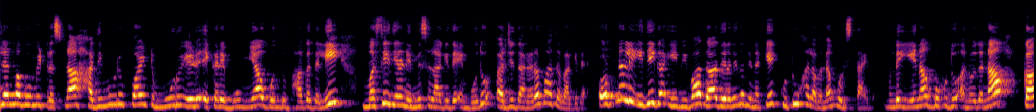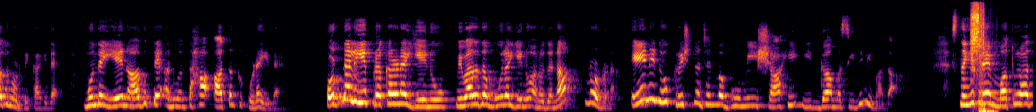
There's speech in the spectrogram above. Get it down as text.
ಜನ್ಮಭೂಮಿ ಟ್ರಸ್ಟ್ನ ಹದಿಮೂರು ಪಾಯಿಂಟ್ ಮೂರು ಏಳು ಎಕರೆ ಭೂಮಿಯ ಒಂದು ಭಾಗದಲ್ಲಿ ಮಸೀದಿಯನ್ನು ನಿರ್ಮಿಸಲಾಗಿದೆ ಎಂಬುದು ಅರ್ಜಿದಾರರ ವಾದವಾಗಿದೆ. ಒಟ್ನಲ್ಲಿ ಇದೀಗ ಈ ವಿವಾದ ದಿನದಿಂದ ದಿನಕ್ಕೆ ಕುತೂಹಲವನ್ನ ಮೂಡಿಸ್ತಾ ಇದೆ. ಮುಂದೆ ಏನಾಗಬಹುದು ಅನ್ನೋದನ್ನ ಕಾದು ನೋಡಬೇಕಾಗಿದೆ. ಮುಂದೆ ಏನಾಗುತ್ತೆ ಅನ್ನುವಂತಹ ಆತಂಕ ಕೂಡ ಇದೆ. ಒಟ್ನಲ್ಲಿ ಈ ಪ್ರಕರಣ ಏನು, ವಿವಾದದ ಮೂಲ ಏನು ಅನ್ನೋದನ್ನ ನೋಡೋಣ. ಏನಿದು ಕೃಷ್ಣ ಜನ್ಮಭೂಮಿ ಶಾಹಿ ಈದ್ಗಾ ಮಸೀದಿ ವಿವಾದ? ಸ್ನೇಹಿತರೆ, ಮಥುರಾದ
